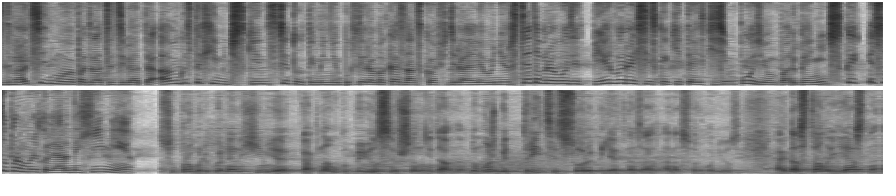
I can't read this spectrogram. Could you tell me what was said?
С 27 по 29 августа Химический институт имени Бутлерова-Казанского федерального университета проводит первый российско-китайский симпозиум по органической и супрамолекулярной химии. Супрамолекулярная химия как наука появилась совершенно недавно. Ну, может быть, 30-40 лет назад она сформулировалась. Когда стало ясно,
